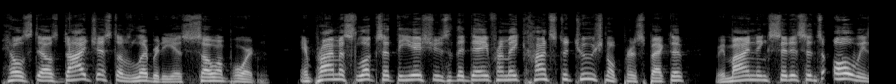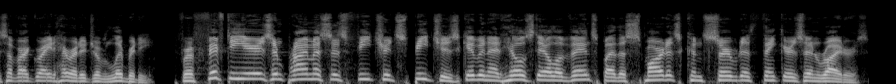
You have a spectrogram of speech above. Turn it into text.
Hillsdale's Digest of Liberty, is so important. Imprimis looks at the issues of the day from a constitutional perspective, reminding citizens always of our great heritage of liberty. For 50 years, Imprimis has featured speeches given at Hillsdale events by the smartest conservative thinkers and writers.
